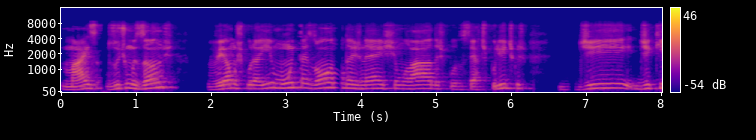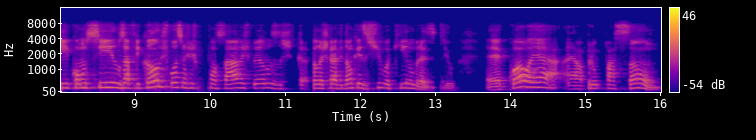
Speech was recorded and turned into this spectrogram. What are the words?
Mas nos últimos anos vemos por aí muitas ondas né, estimuladas por certos políticos de, de que como se os africanos fossem responsáveis pelos, pela escravidão que existiu aqui no Brasil. É, qual é a, a preocupação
